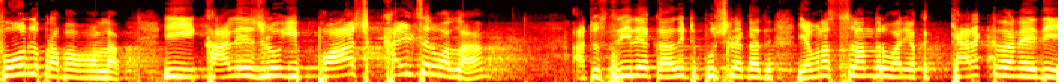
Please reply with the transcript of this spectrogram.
ఫోన్ల ప్రభావం వల్ల ఈ కాలేజీలో ఈ పాష్ కల్చర్ వల్ల అటు స్త్రీలే కాదు ఇటు పురుషులే కాదు యవనస్తులందరూ వారి యొక్క క్యారెక్టర్ అనేది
